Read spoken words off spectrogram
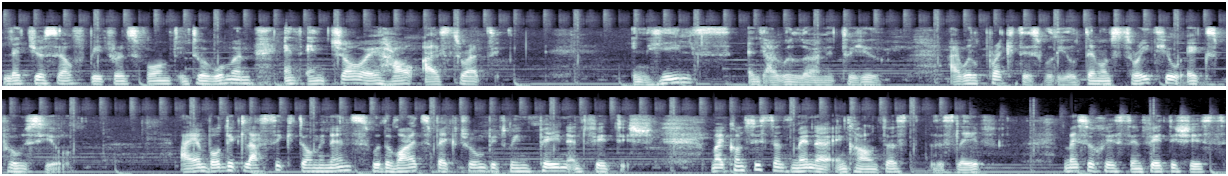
Let yourself be transformed into a woman and enjoy how I strut in heels, and I will learn it to you. I will practice with you, demonstrate you, expose you. I embody classic dominance with a wide spectrum between pain and fetish. My consistent manner encounters the slave, masochists and fetishists,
